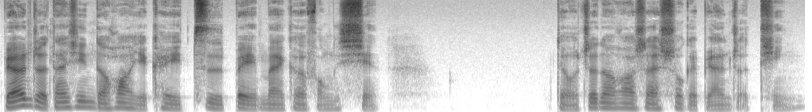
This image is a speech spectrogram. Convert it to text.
表演者担心的话，也可以自备麦克风线。对我这段话是在说给表演者听。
